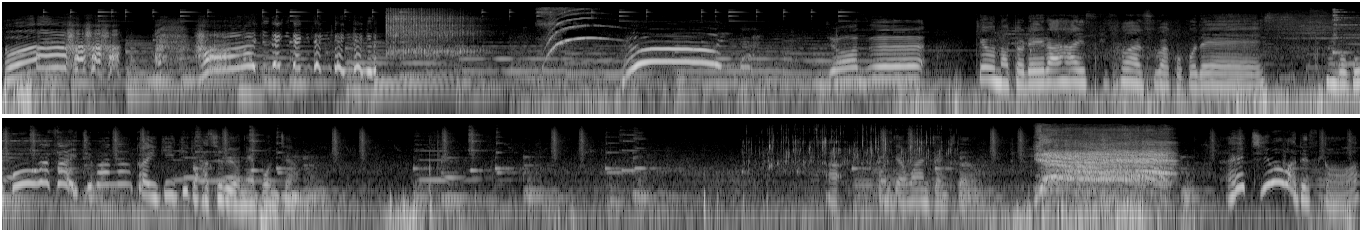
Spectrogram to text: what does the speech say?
うわー はー来た来た来た来た来た。のトレーラーハイスハウスはここですなんかここがさ一番なんか生き生きと走るよねポンちゃんあ、ポンちゃんワンちゃん来たよ。え、チワワですか？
